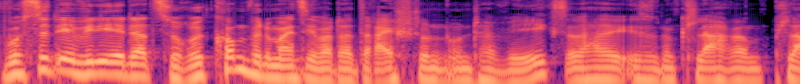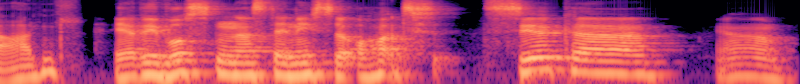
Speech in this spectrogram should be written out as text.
Wusstet ihr, wie ihr da zurückkommt? Wenn du meinst, ihr wart da drei Stunden unterwegs, oder hattet ihr so einen klaren Plan? Ja, wir wussten, dass der nächste Ort circa ja,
